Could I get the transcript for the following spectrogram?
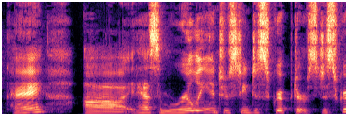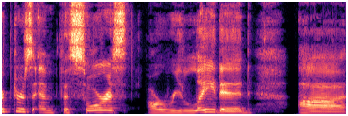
Okay. Uh, it has some really interesting descriptors. Descriptors and thesaurus are related uh,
